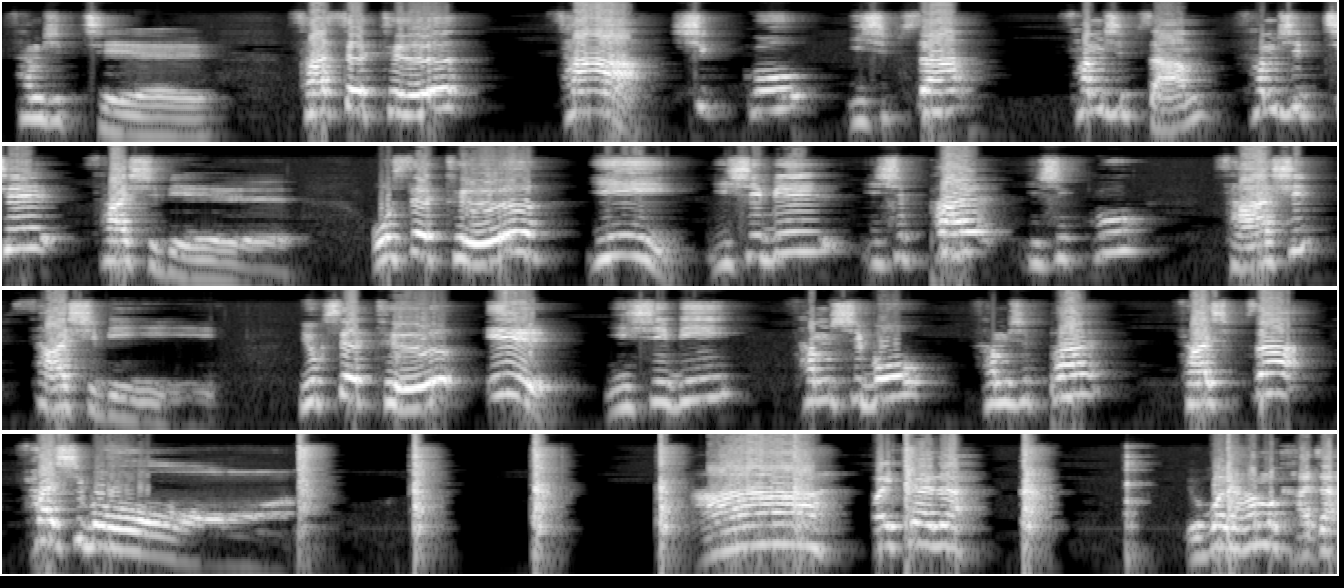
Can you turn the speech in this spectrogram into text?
37, 4세트 4, 19, 24, 33, 37, 41, 5세트 2, 21, 28, 29, 40, 42, 6세트 1, 22, 35, 38, 44, 45. 아, 파이팅 하자. 요번에 한번 가자.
